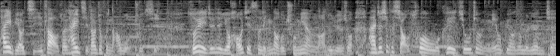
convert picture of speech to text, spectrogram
他也比较急躁，所以他一急躁就会拿我出气，所以就是有好几次领导都出面了，就觉得说，哎，这是个小错误，可以纠正，没有必要那么认真，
